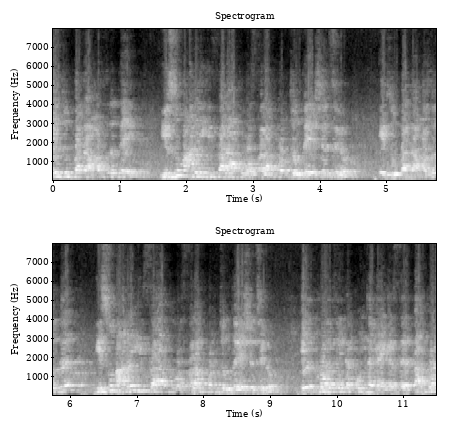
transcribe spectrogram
এই জুব্বাটা হযরতে ইউসুফ আলাইহিস সালাতু ওয়াস সালাম পর্যন্ত এসেছিল। এই জুব্বাটা হযরতে ইউসুফ আলাইহিস সালাতু ওয়াস সালাম পর্যন্ত এসেছিল। এটা কোন জায়গায় গেছে? তারপরে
